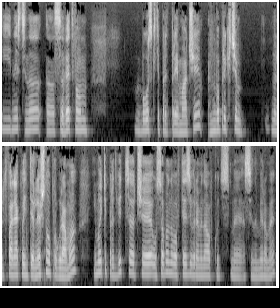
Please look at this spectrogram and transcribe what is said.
и наистина а, съветвам българските предприемачи, въпреки че нали, това е някаква интернешнал програма, имайте предвид, че особено в тези времена, в които сме, се намираме,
